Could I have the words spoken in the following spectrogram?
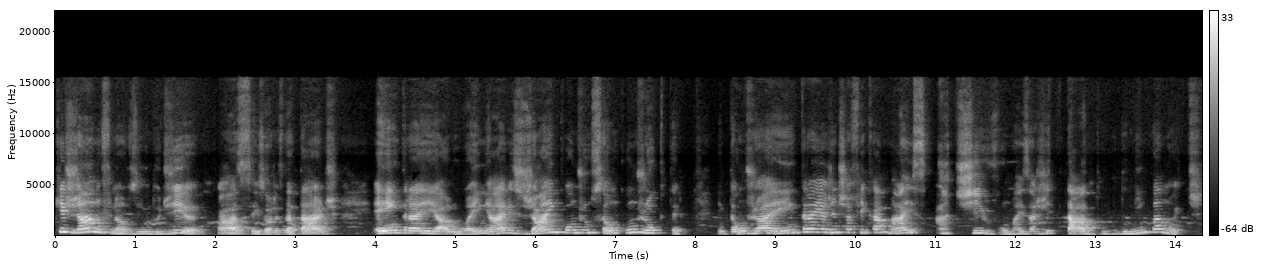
Que já no finalzinho do dia, quase 6 horas da tarde, entra aí a Lua em Ares já em conjunção com Júpiter. Então já entra e a gente já fica mais ativo, mais agitado domingo à noite.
